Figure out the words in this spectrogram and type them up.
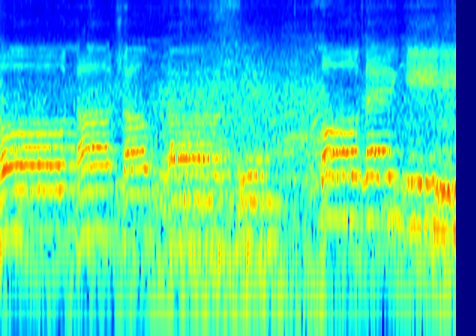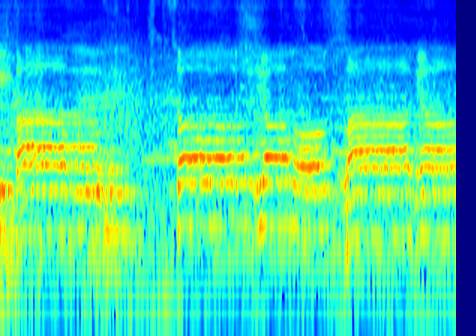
otaczał krasy, potęgi i kawy, coś ją osławiał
